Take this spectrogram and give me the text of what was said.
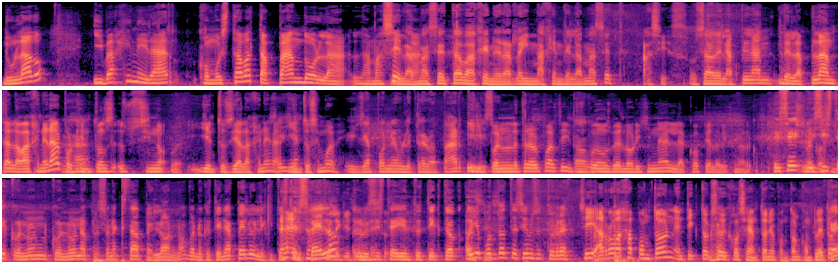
de un lado y va a generar, como estaba tapando la, la maceta, La maceta va a generar la imagen de la maceta, así es. o sea, de la planta. De la planta la va a generar porque Ajá. entonces, si no, y entonces ya la genera Sí, y ya. entonces se mueve. Y ya pone un letrero aparte. Y listo. pone el letrero aparte y entonces podemos ver la original y la copia, la original. la copia. Ese Es lo hiciste con, un, con una persona que estaba pelón, ¿no? Bueno, que tenía pelo y le quitaste Exacto, el pelo. le quité Lo el hiciste pelo. ahí en tu TikTok. Oye, Así Pontón, te seguimos en tu red. Sí, arroba japontón, en TikTok soy José Antonio Pontón completo Ok.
